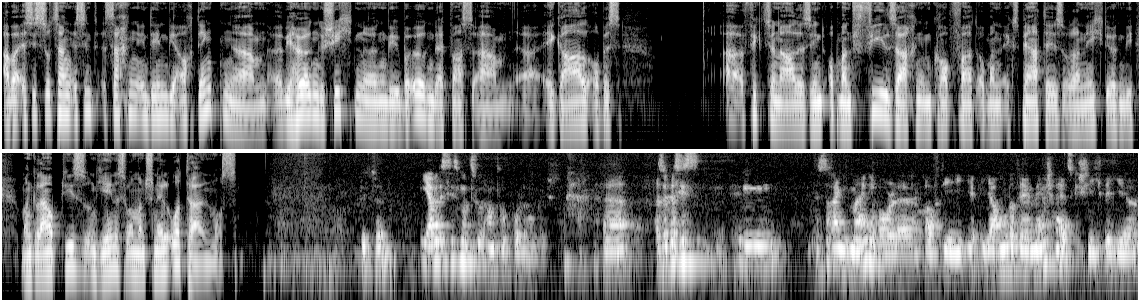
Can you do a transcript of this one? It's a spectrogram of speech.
aber es ist sozusagen, es sind Sachen, in denen wir auch denken. Ähm, wir hören Geschichten irgendwie über irgendetwas, äh, egal ob es äh, fiktionale sind, ob man viel Sachen im Kopf hat, ob man Experte ist oder nicht. Irgendwie, man glaubt dieses und jenes, weil man schnell urteilen muss. Bitte? Ja, aber das ist mir zu anthropologisch. Äh, also das ist ähm, das ist doch eigentlich meine Rolle, auf die Jahrhunderte Menschheitsgeschichte hier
